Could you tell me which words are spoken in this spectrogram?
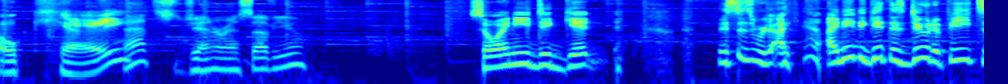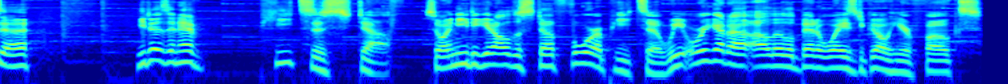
Okay. That's generous of you. So I need to get. This is. I, I need to get this dude a pizza. He doesn't have pizza stuff. So I need to get all the stuff for a pizza. We, we got a, a little bit of ways to go here, folks.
